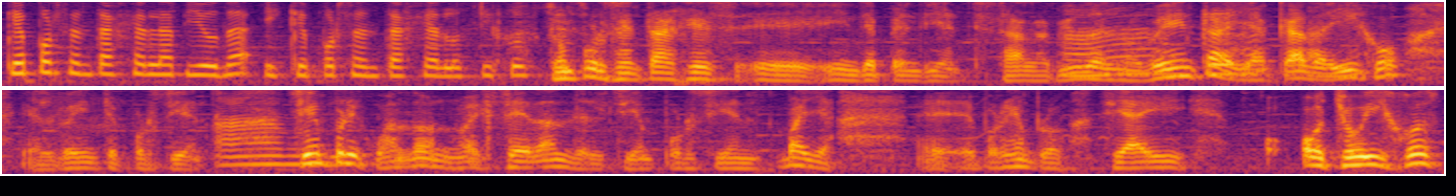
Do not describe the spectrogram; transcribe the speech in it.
qué porcentaje a la viuda y qué porcentaje a los hijos. Son porcentajes eh, independientes, a la viuda el 90 ah, y a cada hijo el 20%, ah, siempre y cuando no excedan del 100%. Vaya, eh, por ejemplo, si hay ocho hijos,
